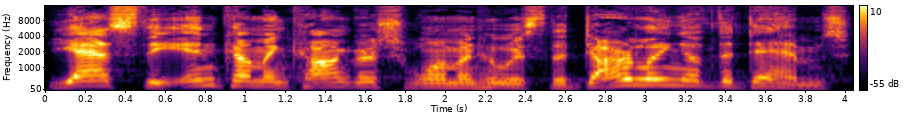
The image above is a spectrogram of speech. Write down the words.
Yes, the incoming Congresswoman, who is the darling of the Dems,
